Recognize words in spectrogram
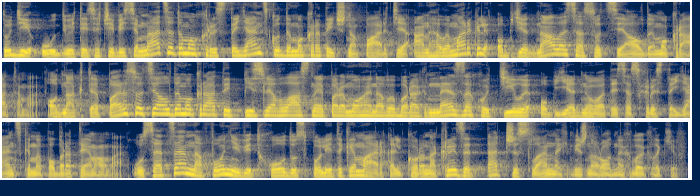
Тоді, у 2018-му, християнсько-демократична партія Ангели Меркель об'єдналася соціал-демократами. Однак тепер соціал-демократи після власної перемоги на виборах не захотіли об'єднуватися з християнськими побратимами. Усе це на фоні відходу з політики Меркель, коронакризи та численних міжнародних викликів.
